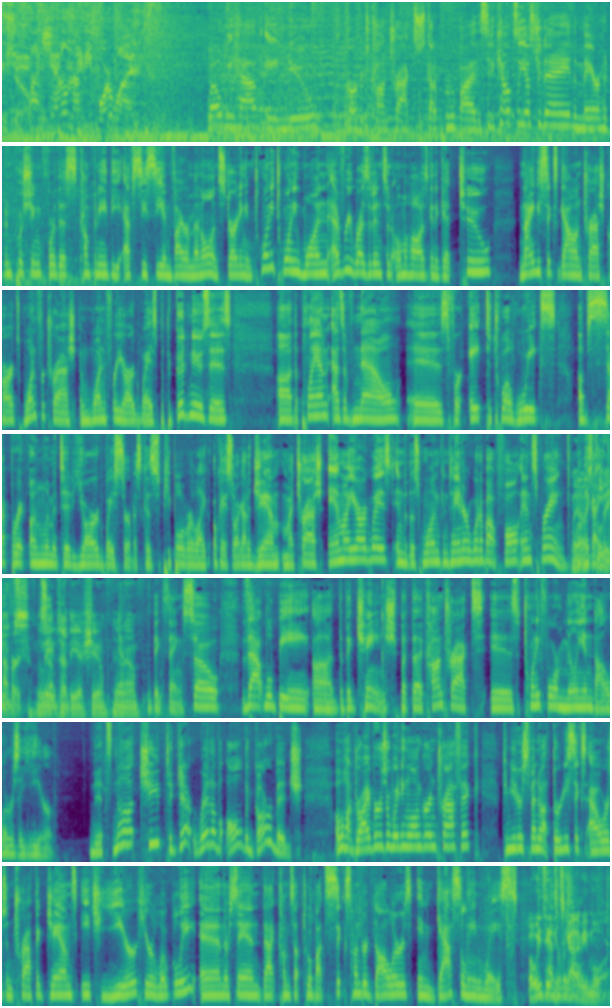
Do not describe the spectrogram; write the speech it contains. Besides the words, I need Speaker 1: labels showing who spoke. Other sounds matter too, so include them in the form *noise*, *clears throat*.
Speaker 1: Morning Show.
Speaker 2: on Channel 94.1.
Speaker 3: Well, we have a new garbage contract. Just got approved by the city council yesterday. The mayor had been pushing for this company, the FCC Environmental, and starting in 2021, every residence in Omaha is going to get two 96 gallon trash carts, one for trash and one for yard waste. But the good news is, uh, the plan as of now is for eight to 12 weeks of separate unlimited yard waste service because people were like, okay, so I got to jam my trash and my yard waste into this one container. What about fall and spring? well, they got
Speaker 4: the
Speaker 3: you
Speaker 4: leaves.
Speaker 3: covered.
Speaker 4: The
Speaker 3: So-
Speaker 4: leaves are the issue. You know.
Speaker 3: big thing. So that will be uh, the big change. But the contract is $24 million a year. It's not cheap to get rid of all the garbage. Omaha drivers are waiting longer in traffic. Commuters spend about 36 hours in traffic jams each year here locally. And they're saying that comes up to about $600 in gasoline waste.
Speaker 5: But we think it's got to be more.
